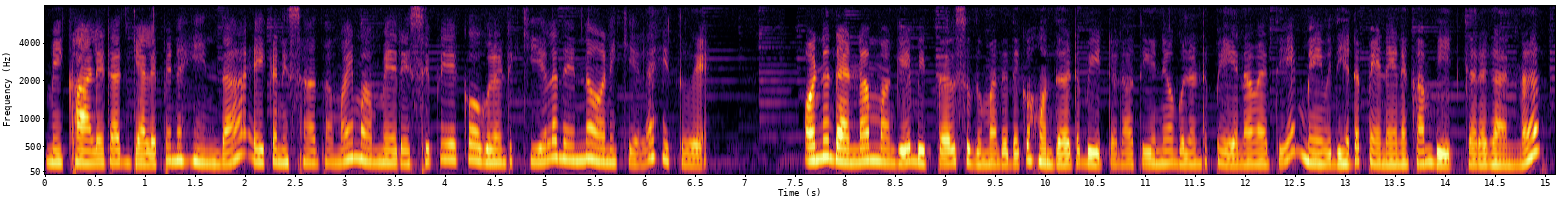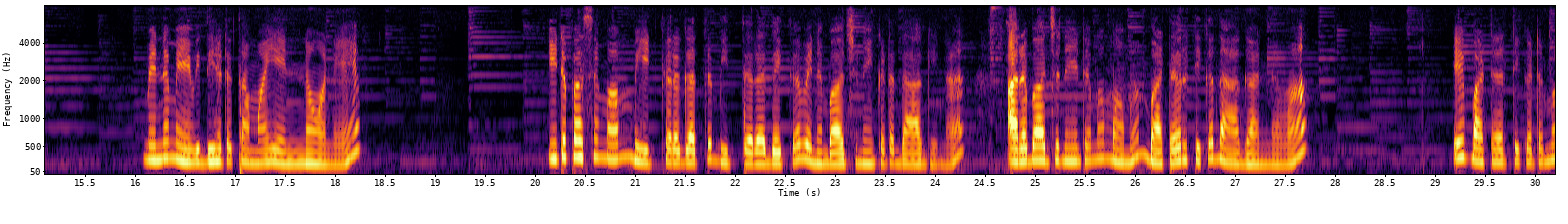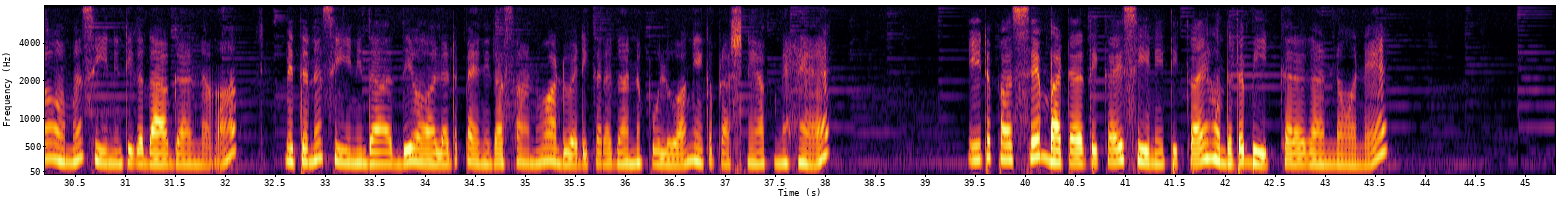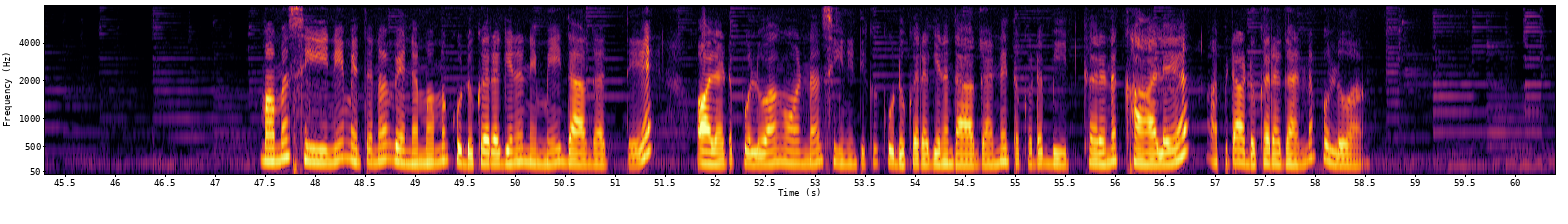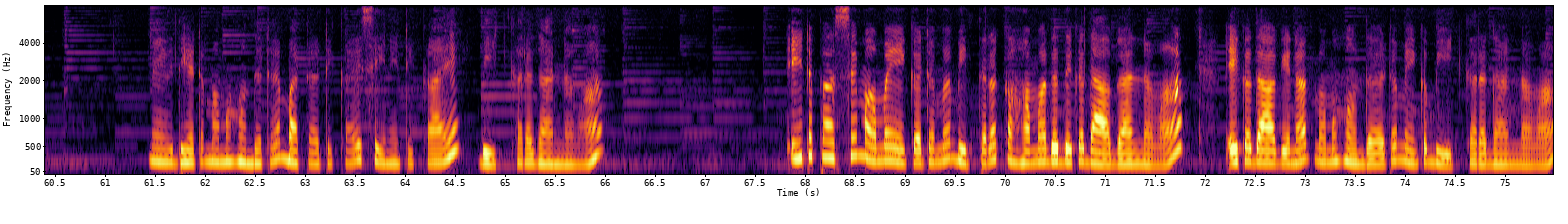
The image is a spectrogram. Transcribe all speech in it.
මේ කාලෙටත් ගැලපෙන හින්දා ඒක නිසා තමයි මම මේ රෙසිපි එක ඔයගලන්ට කියලා දෙන්න ඕනේ කියලා හිතුවේ. ඔන්න දැන්නම් මගේ බිත්තල් සුදුමද දෙක හොඳට බීට්ටලා තියෙන්නේ. ඔගලන්ට පේනව ඇති. මේ විදිහට පෙනෙනකම් බීට් කරගන්න. මෙන්න මේ විදිහට තමයි එන්න ඕනේ. ඊට පස්සේ මම බීට් කරගත්ත බිත්තර දෙක වෙන භාජනයකට දාගෙන අර භාජනයටම මම බටර් ටික දාගන්නවා. ඒ බටර් ටිකටම මම සීනි ටික දාගන්නවා. මෙතන සීනි දාද්දී ඔයාලට පැණි රස අනුව අඩු වැඩි කරගන්න පුළුවන්. ඒක ප්‍රශ්නයක් නැහැ. ඊට පස්සේ බටර් ටිකයි සීනි ටිකයි හොඳට බීට් කරගන්න ඕනේ. මම සීනි මෙතන වෙනමම කුඩු කරගෙන නෙමෙයි දාගත්තේ. ඔයාලට පුළුවන් ඕනනම් සීනි ටික කුඩු කරගෙන දාගන්න. එතකොට බීට් කරන කාලය අපිට අඩු කරගන්න පුළුවන්. මේ විදිහට මම හොඳට බටර් ටිකයි සීනි ටිකයි බීට් කරගන්නවා. ඊට පස්සේ මම ඒකටම බිත්තර කහමද දෙක දාගන්නවා. ඒක දාගෙනත් මම හොඳට මේක බීට් කරගන්නවා.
